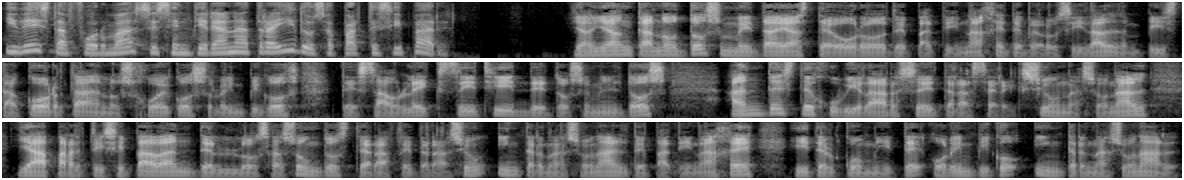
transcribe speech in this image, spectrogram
y de esta forma se sentirán atraídos a participar. Yang Yang ganó dos medallas de oro de patinaje de velocidad en pista corta en los Juegos Olímpicos de Salt Lake City de 2002. Antes de jubilarse de la selección nacional, ya participaban de los asuntos de la Federación Internacional de Patinaje y del Comité Olímpico Internacional.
